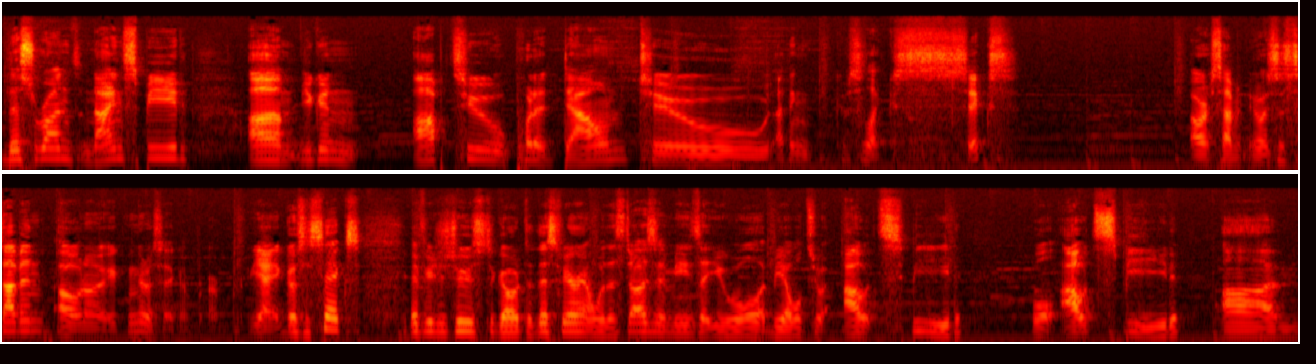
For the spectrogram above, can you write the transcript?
this runs nine speed. Um, you can opt to put it down to I think it was like six or seven. It was a seven. Oh no, it can go to six. Yeah, it goes to six. If you choose to go to this variant, what this does, it means that you will be able to outspeed, well, outspeed um,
